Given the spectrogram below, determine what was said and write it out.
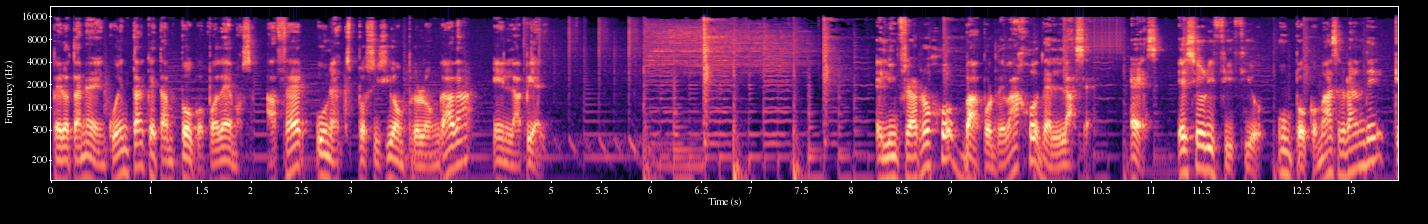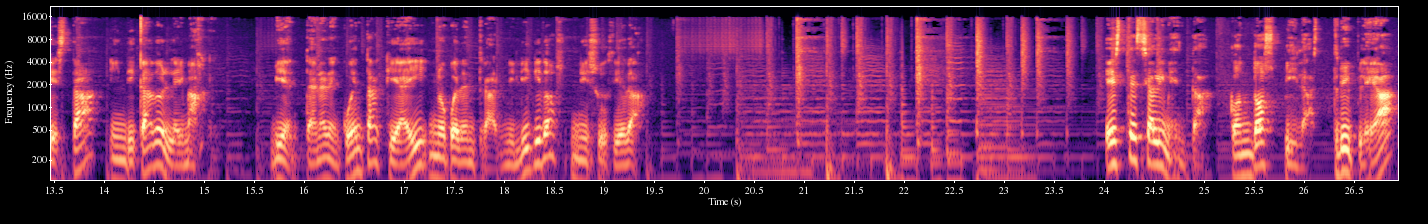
pero tener en cuenta que tampoco podemos hacer una exposición prolongada en la piel El infrarrojo va por debajo del láser. Es ese orificio un poco más grande que está indicado en la imagen. Bien, tener en cuenta que ahí no puede entrar ni líquidos ni suciedad. Este se alimenta con dos pilas AAA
